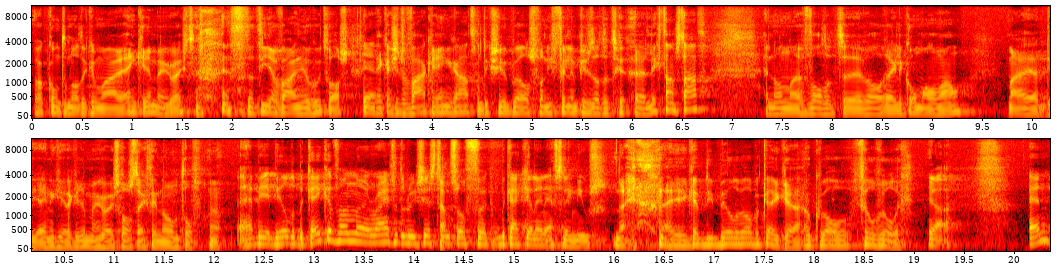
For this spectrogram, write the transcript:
wel komt omdat ik er maar één keer in ben geweest. dat die ervaring heel goed was. Ja. Ik denk als je er vaker in gaat, want ik zie ook wel eens van die filmpjes dat het eh, licht aan staat. En dan eh, valt het eh, wel redelijk om allemaal. Maar ja, die ene keer dat ik erin ben geweest, was het echt enorm tof. Ja. Heb je beelden bekeken van Rise of the Resistance of bekijk je alleen Efteling nieuws? Nee, nee, ik heb die beelden wel bekeken, ja. Ook wel veelvuldig. Ja. En?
